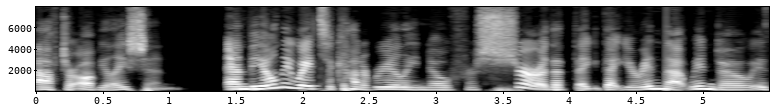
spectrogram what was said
after ovulation. And the only way to kind of really know for sure that they, that you're in that window is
